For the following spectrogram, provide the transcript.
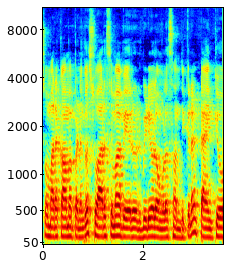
ஸோ மறக்காமல் பண்ணுங்கள் சுவாரஸ்யமாக வேறொரு வீடியோவில் உங்களை சந்திக்கிறேன். தேங்க்யூ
